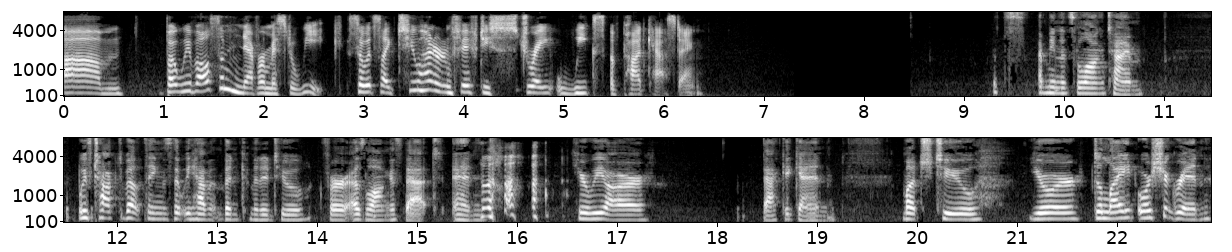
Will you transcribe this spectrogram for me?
um, but we've also never missed a week, so it's like 250 straight weeks of podcasting. It's, I mean, it's a long time. We've talked about things that we haven't been committed to for as long as that, and here we are, back again, much to your delight or chagrin.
